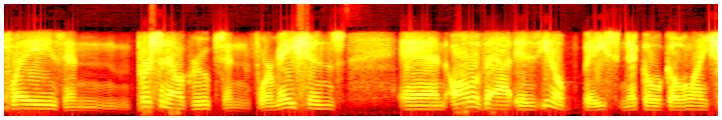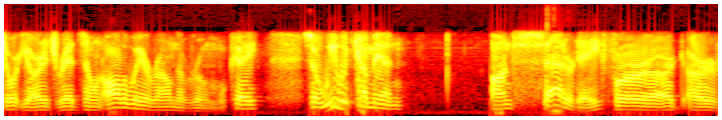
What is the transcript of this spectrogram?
plays and personnel groups and formations, and all of that is you know base, nickel, goal line, short yardage, red zone, all the way around the room. Okay, so we would come in on Saturday for our, our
